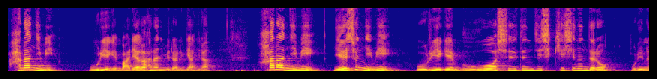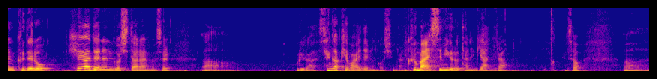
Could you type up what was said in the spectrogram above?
하나님이 우리에게 마리아가 하나님이라는 게 아니라 하나님이 예수님이 우리에게 무엇이든지 시키시는 대로 우리는 그대로 해야 되는 것이다라는 것을 어, 우리가 생각해 봐야 되는 것입니다. 그 말씀이 그렇다는 게 아니라 그래서 어,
